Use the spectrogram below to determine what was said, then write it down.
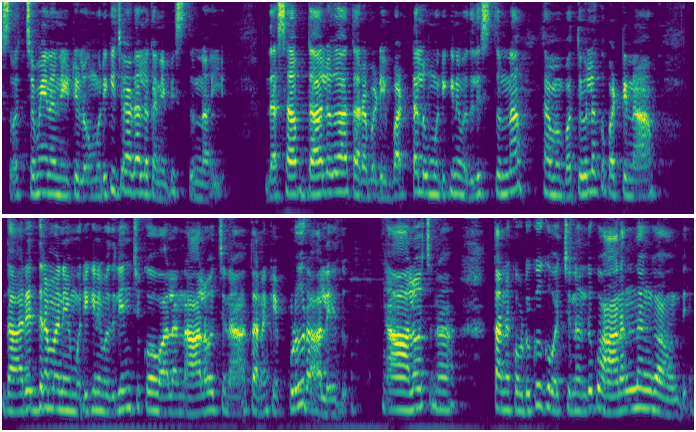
స్వచ్ఛమైన నీటిలో మురికి జాడలు కనిపిస్తున్నాయి. దశాబ్దాలుగా తరబడి బట్టలు మురికిని వదిలిస్తున్నా తమ బతువులకు పట్టిన దారిద్ర్యం అనే మురికిని వదిలించుకోవాలన్న ఆలోచన తనకెప్పుడూ రాలేదు. ఆ ఆలోచన తన కొడుకుకు వచ్చినందుకు ఆనందంగా ఉంది.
